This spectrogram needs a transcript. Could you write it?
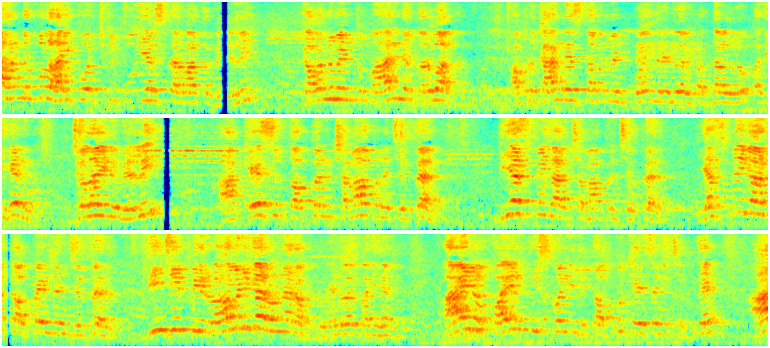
ఆనరబుల్ హైకోర్టుకి టూ ఇయర్స్ తర్వాత వెళ్ళి గవర్నమెంట్ మారిన తరువాత అప్పుడు కాంగ్రెస్ గవర్నమెంట్ పోయింది రెండు వేల పద్నాలుగులో పదిహేను జులైని వెళ్ళి ఆ కేసు తప్పని క్షమాపణ చెప్పారు. డిఎస్పీ గారు క్షమాపణ చెప్పారు. ఎస్పీ గారు తప్పైందని చెప్పారు. డీజీపీ రామణి గారు ఉన్నారు అప్పుడు రెండు వేల పదిహేను. ఆయన ఫైల్ తీసుకొని ఇది తప్పు కేసు అని చెప్తే ఆ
